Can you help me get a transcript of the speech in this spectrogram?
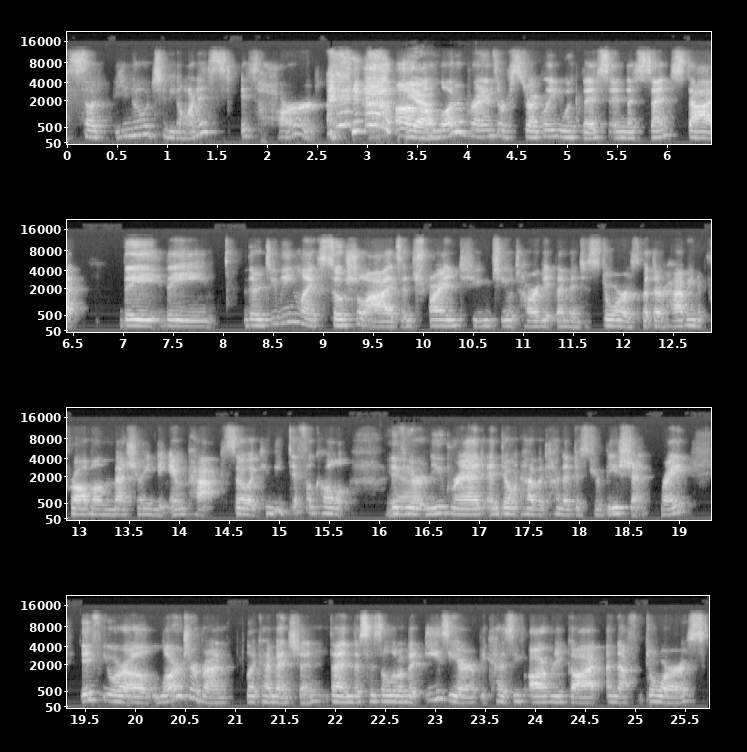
So, you know, to be honest, it's hard. um, yeah. A lot of brands are struggling with this in the sense that they, they, they're doing like social ads and trying to geo target them into stores, but they're having a problem measuring the impact. So it can be difficult yeah. if you're a new brand and don't have a ton of distribution, right? If you're a larger brand, like I mentioned, then this is a little bit easier because you've already got enough doors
